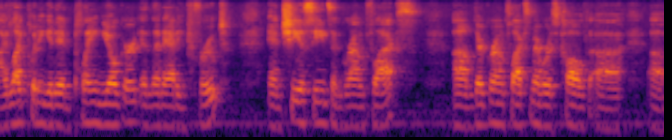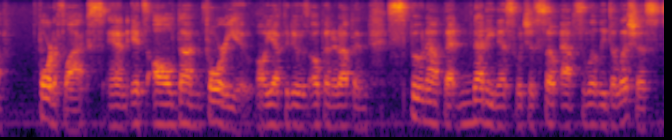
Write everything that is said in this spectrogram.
I like putting it in plain yogurt and then adding fruit and chia seeds and ground flax. Um, their ground flax, remember, is called uh, uh, Fortiflax, and it's all done for you. All you have to do is open it up and spoon out that nuttiness, which is so absolutely delicious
